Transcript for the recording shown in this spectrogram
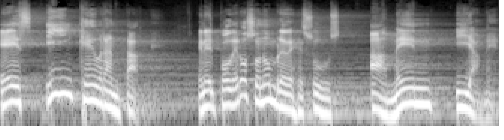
es inquebrantable. En el poderoso nombre de Jesús, amén y amén.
